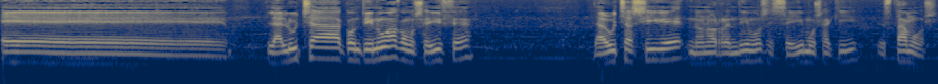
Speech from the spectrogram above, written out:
Eh, la lucha continúa, como se dice. La lucha sigue, no nos rendimos, seguimos aquí, estamos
